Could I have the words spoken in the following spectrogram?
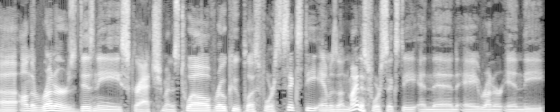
Uh, on the runners, Disney scratch minus 12, Roku plus 460, Amazon minus 460, and then a runner in the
